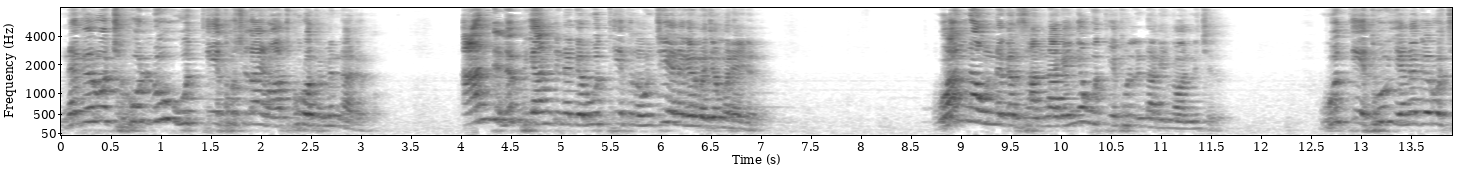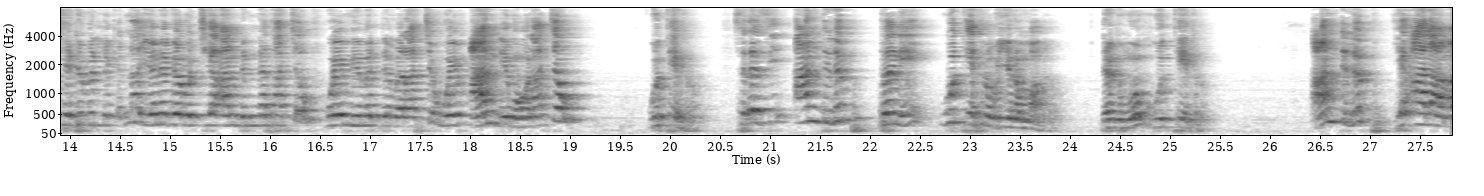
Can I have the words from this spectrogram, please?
ነገሮች ሁሉ ውጤቶች ላይ ነው አትኩሮት የምናደርገው። አንድ ልብ የአንድ ነገር ውጤት ነው እንጂ የነገር መጀመሪያ አይደለም። ዋናውን ነገር ሳናገኘው ውጤቱን ልናገኘው አንችልም። ውጤቱ የነገሮች የድብልቅና የነገሮች የአንድነታቸው ወይም የመደመራቸው ወይም አንድ የመሆናቸው ውጤት ነው። ስለዚህ አንድ ልብ በእኔ ውጤት ነው ብዬ ነው የማምነው። ደግሞም ውጤት ነው። አንድ ልብ የዓላማ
